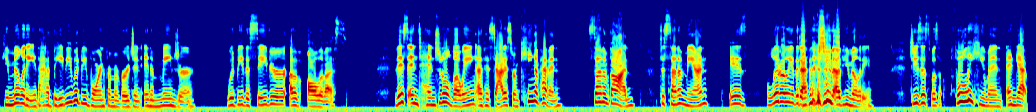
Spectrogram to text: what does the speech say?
Humility that a baby would be born from a virgin in a manger would be the savior of all of us. This intentional lowering of his status from king of heaven, son of God, to son of man is literally the definition of humility. Jesus was fully human and yet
